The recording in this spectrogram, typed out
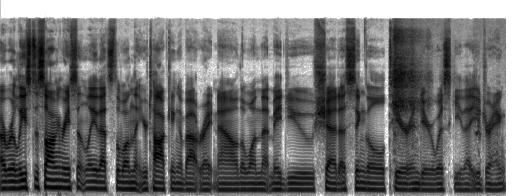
I released a song recently. That's the one that you're talking about right now, the one that made you shed a single tear into your whiskey that you drank.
